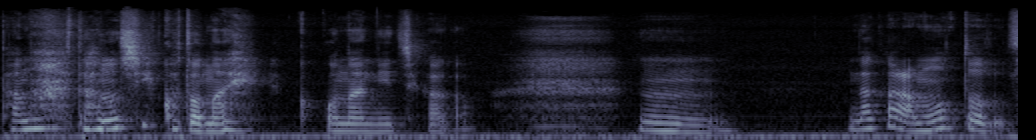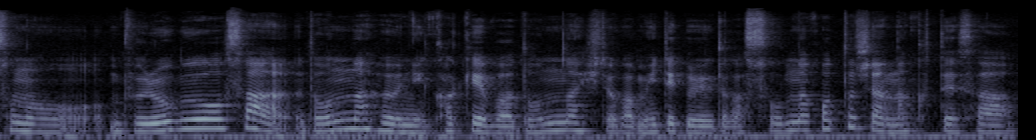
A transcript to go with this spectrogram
楽 しいことない。ここ何日かが。うん。だからもっとそのブログをさどんな風に書けばどんな人が見てくれるとかそんなことじゃなくてさ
